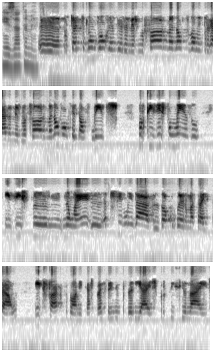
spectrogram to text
Exatamente. Uh, portanto, não vão render da mesma forma, não se vão entregar da mesma forma, não vão ser tão felizes, porque existe um medo, existe, não é, uh, a possibilidade de ocorrer uma traição, e de facto, Mónica, as traições empresariais, profissionais,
